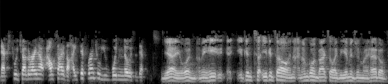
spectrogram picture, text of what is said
next to each other right now, outside the height differential, you wouldn't notice the difference. Yeah, you wouldn't. I mean, he, you can, t- you can tell, and, and I'm going back to like the image in my head of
